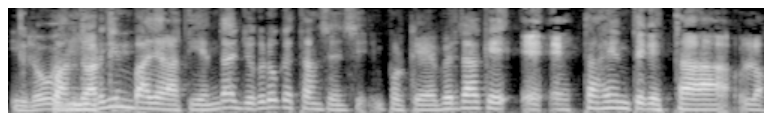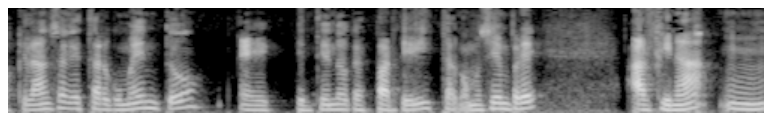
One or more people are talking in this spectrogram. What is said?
y luego cuando alguien vaya a la tienda, yo creo que es tan sencillo, porque es verdad que eh, esta gente que está, los que lanzan este argumento, eh, entiendo que es partidista, como siempre, al final mm,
